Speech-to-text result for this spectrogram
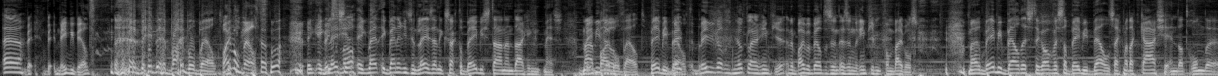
Eh Ba- ba- Babybelt. baby, Bible Belt. Bijbelbelt. ik, ik, Big lees ik, ben, ik ben er iets aan het lezen en ik zag er baby staan en daar ging het mis. Maar Baby Bible Belt. Belt. Baby Belt. Ba- Babybelt is een heel klein riempje. En een Bijbelbelt is een, is een riempje van bijbels. Maar Baby Belt is toch of is dat Baby Bell? Zeg maar dat kaasje in dat ronde...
